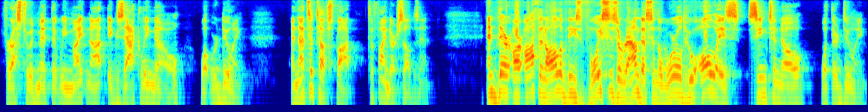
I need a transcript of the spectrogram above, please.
for us to admit that we might not exactly know what we're doing. And that's a tough spot to find ourselves in. And there are often all of these voices around us in the world who always seem to know what they're doing.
